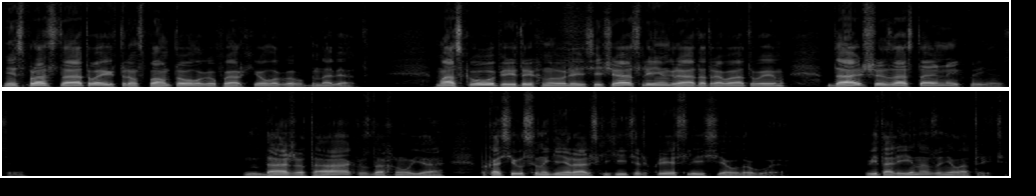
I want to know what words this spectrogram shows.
Неспроста твоих трансплантологов и археологов гнобят. Москву перетряхнули, сейчас Ленинград отрабатываем. Дальше за остальных, приятель. «Даже так?» — вздохнул я, покосился на генеральский китель в кресле и сел в другое. Виталина заняла третье.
